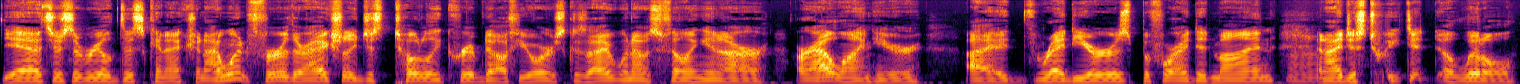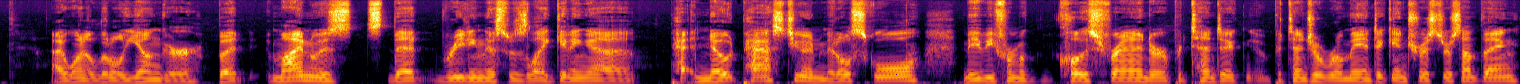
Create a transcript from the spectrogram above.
Yeah, it's just a real disconnection. I went further. I actually just totally cribbed off yours because I when I was filling in our our outline here, I read yours before I did mine mm-hmm. and I just tweaked it a little. I went a little younger, but mine was that reading this was like getting a note passed you in middle school, maybe from a close friend or a potential potential romantic interest or something,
